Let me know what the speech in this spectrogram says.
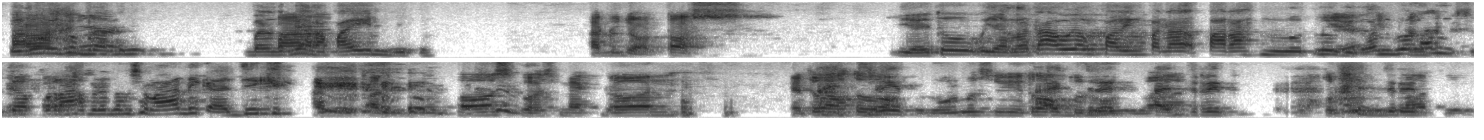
Itu itu berantem berantemnya parah. ngapain gitu? Adu jotos. Ya itu yang nggak tahu yang paling parah, parah menurut lu Iya, gitu kan gua kan nggak pernah berantem sama adik aja. Adu, adu jotos, go smackdown. Itu waktu Ajrit. waktu dulu sih itu waktu dulu Ajrit, banget. ajrit. Waktu dulu Ajrit.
